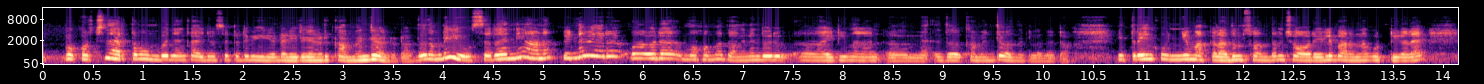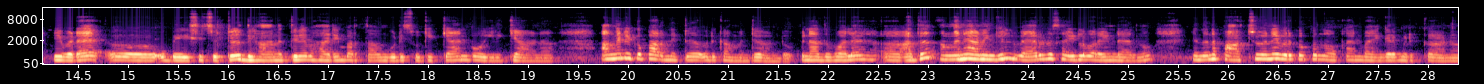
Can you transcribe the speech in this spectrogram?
ഇപ്പോൾ കുറച്ച് നേരത്തെ മുമ്പ് ഞാൻ കഴിഞ്ഞ ദിവസം ഇട്ടൊരു വീഡിയോയുടെ ഇടയിൽ ഞാനൊരു കമന്റ് കണ്ടു കേട്ടോ അത് നമ്മുടെ യൂസർ തന്നെയാണ്. പിന്നെ വേറെ ഒരു മുഹമ്മദ് അങ്ങനെ എന്തോ ഒരു ഐ ടി ഇത് കമന്റ് വന്നിട്ടുള്ളത് കേട്ടോ. ഇത്രയും കുഞ്ഞു മക്കൾ അതും സ്വന്തം ചോരയിൽ പറഞ്ഞ കുട്ടികളെ ഇവിടെ ഉപേക്ഷിച്ചിട്ട് ധ്യാനത്തിന് ഭാര്യയും ഭർത്താവും കൂടി സുഖിക്കാൻ പോയിരിക്കുകയാണ് അങ്ങനെയൊക്കെ പറഞ്ഞിട്ട് ഒരു കമന്റ് കണ്ടു. പിന്നെ അതുപോലെ അത് അങ്ങനെയാണെങ്കിൽ വേറൊരു സൈഡിൽ പറയുന്നുണ്ടായിരുന്നു എന്താണ് പാച്ചുവിനെ ഇവർക്കൊക്കെ നോക്കാൻ ഭയങ്കര മിടുക്കാണ്.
